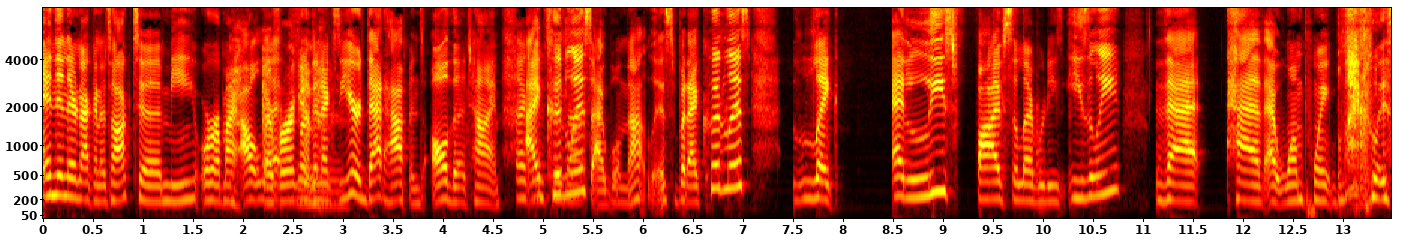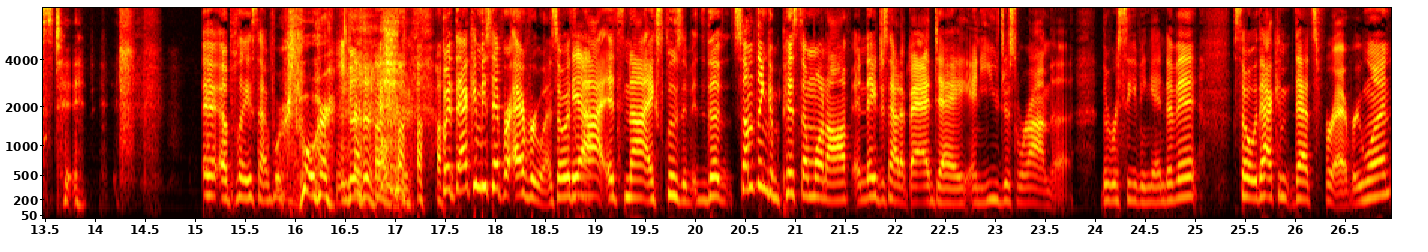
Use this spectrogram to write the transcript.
And then they're not going to talk to me or my outlet Ever for again. the next year. That happens all the time. I I, could list, I will not list, but I could list like at least five celebrities easily that have at one point blacklisted a a place I've worked for. but that can be said for everyone. So it's Yeah. not it's not exclusive. The something can piss someone off and they just had a bad day and you just were on the the receiving end of it. So that can that's for everyone.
